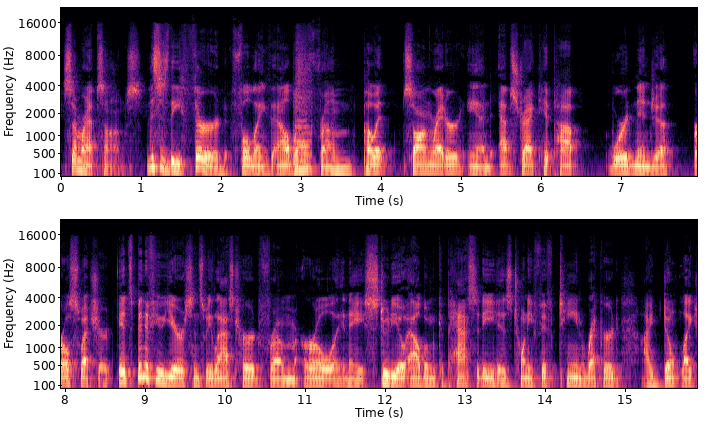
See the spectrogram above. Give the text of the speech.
Some Rap Songs. This is the third full length album from poet, songwriter, and abstract hip hop word ninja Earl Sweatshirt. It's been a few years since we last heard from Earl in a studio album capacity. His 2015 record, I Don't Like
